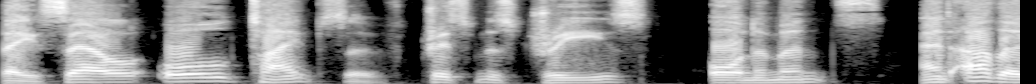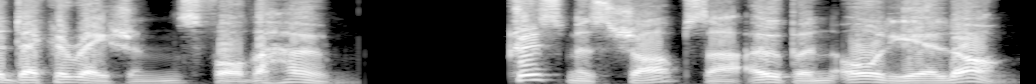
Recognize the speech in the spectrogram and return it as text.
They sell all types of Christmas trees, ornaments, and other decorations for the home. Christmas shops are open all year long,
